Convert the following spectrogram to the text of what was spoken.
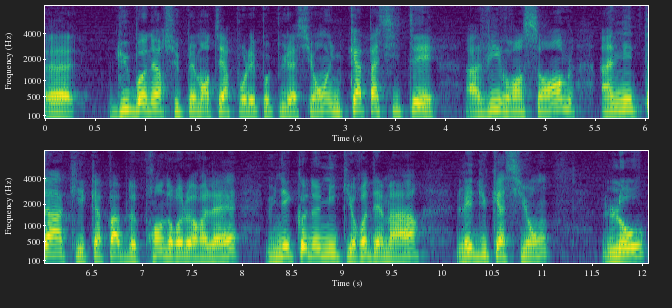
euh, du bonheur supplémentaire pour les populations, une capacité à vivre ensemble, un État qui est capable de prendre le relais, une économie qui redémarre, l'éducation, l'eau,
